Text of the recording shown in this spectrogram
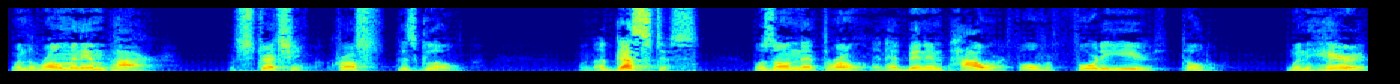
When the Roman Empire was stretching across this globe, when Augustus was on that throne and had been in power for over 40 years total. When Herod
